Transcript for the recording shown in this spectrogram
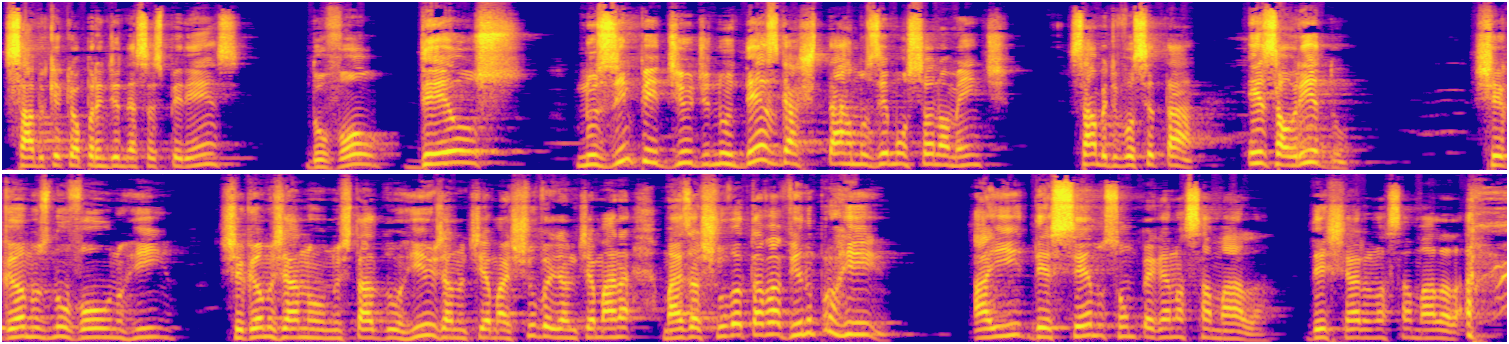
Sabe o que eu aprendi nessa experiência do voo? Deus nos impediu de nos desgastarmos emocionalmente. Sabe, de você estar tá exaurido? Chegamos no voo no Rio. Chegamos já no, no, estado do Rio, já não tinha mais chuva, já não tinha mais nada, mas a chuva estava vindo para o Rio. Aí descemos, fomos pegar nossa mala. Deixaram a nossa mala lá.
